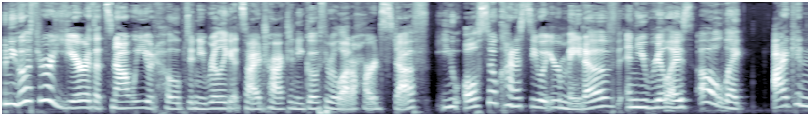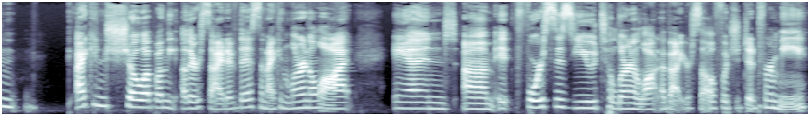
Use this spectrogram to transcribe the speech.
when you go through a year that's not what you had hoped and you really get sidetracked and you go through a lot of hard stuff you also kind of see what you're made of and you realize oh like i can i can show up on the other side of this and i can learn a lot and um, it forces you to learn a lot about yourself which it did for me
